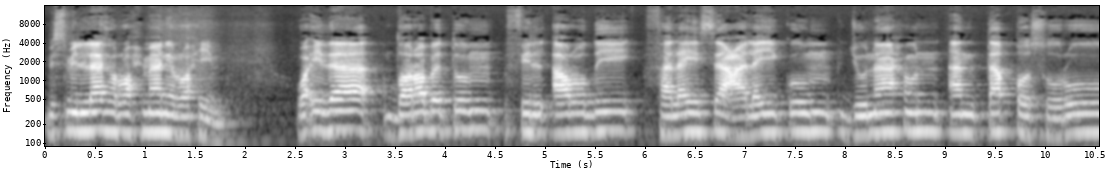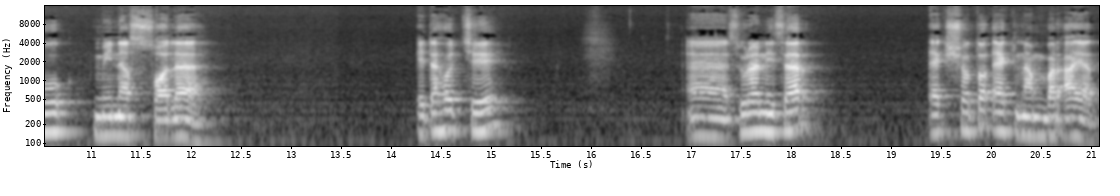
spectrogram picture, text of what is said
বিসমিল্লাহ রহমান রহিম وإذا ضربتم في الأرض فليس عليكم جناح أن تقصروا من الصلاة এটা হচ্ছে সুরা নিসার একশত এক নাম্বার আয়াত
